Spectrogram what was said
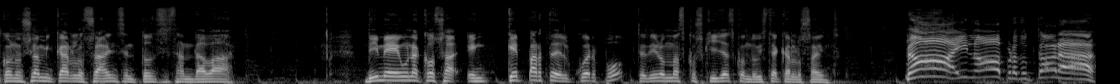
conoció a mi Carlos Sainz, entonces andaba... Dime una cosa, ¿en qué parte del cuerpo te dieron más cosquillas cuando viste a Carlos Sainz? No, ahí no, productora.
